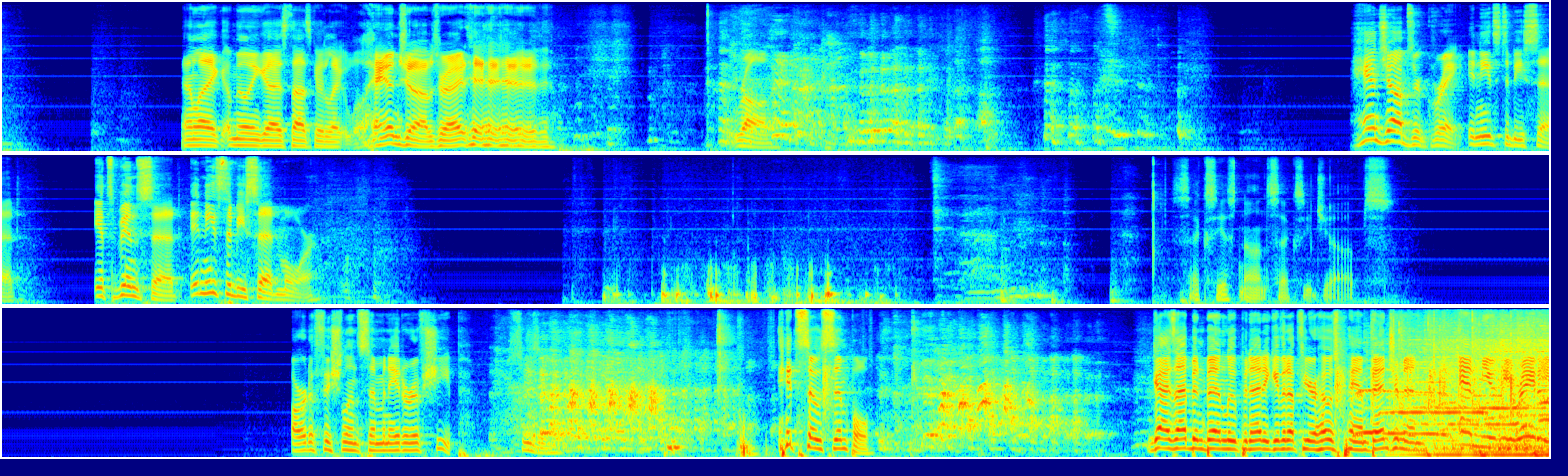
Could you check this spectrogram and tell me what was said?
And like a million guys thought it's going to be like, well, hand jobs, right? Wrong. Hand jobs are great. It needs to be said. It's been said. It needs to be said more. Sexiest non sexy jobs. Artificial inseminator of sheep. It's so simple. Guys, I've been Ben Lupinetti. Give it up for your host, Pam Benjamin, and Mutiny Radio.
